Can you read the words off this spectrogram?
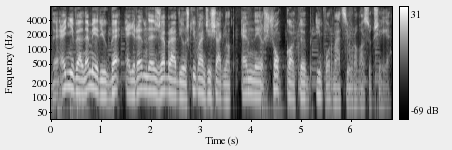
De ennyivel nem érjük be, egy rendes zsebrádiós kíváncsiságnak ennél sokkal több információra van szüksége.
